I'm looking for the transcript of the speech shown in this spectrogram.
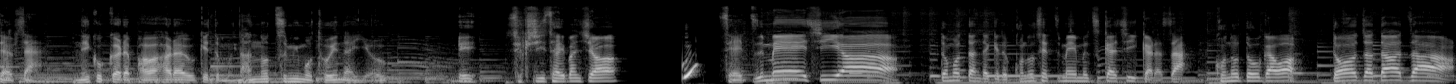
ダブさん猫からパワハラを受けても何の罪も問えないよ。えセクシー裁判所？説明しよう。と思ったんだけどこの説明難しいからさこの動画をどうぞどうぞ。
